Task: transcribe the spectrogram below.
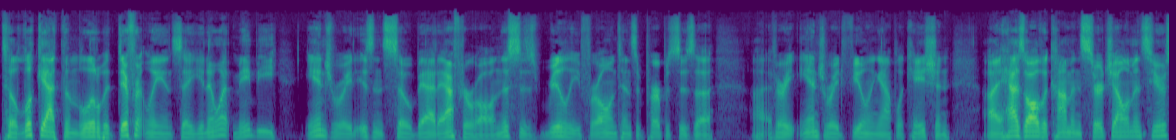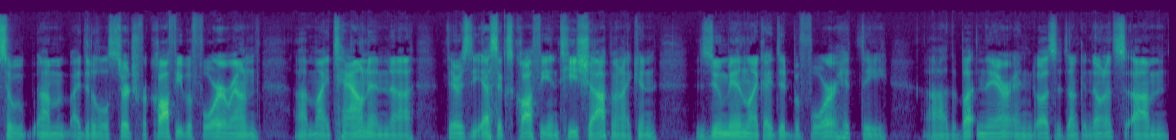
to look at them a little bit differently and say, you know what, maybe Android isn't so bad after all. And this is really, for all intents and purposes, a, a very Android feeling application. Uh, it has all the common search elements here. So um, I did a little search for coffee before around uh, my town, and uh, there's the Essex Coffee and Tea Shop, and I can zoom in like I did before, hit the uh, the button there, and oh, it's a Dunkin' Donuts, um,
